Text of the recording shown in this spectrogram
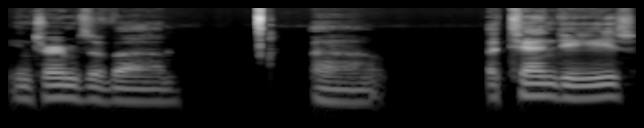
in terms of uh, uh, attendees,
